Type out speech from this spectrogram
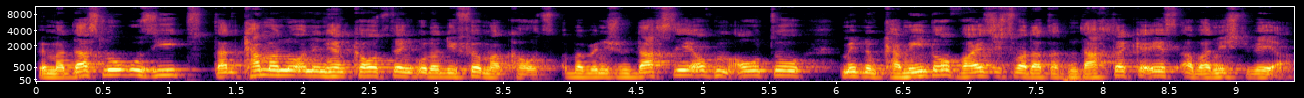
wenn man das Logo sieht, dann kann man nur an den Herrn Kautz denken oder die Firma Kautz. Aber wenn ich ein Dach sehe auf dem Auto mit einem Kamin drauf, weiß ich zwar, dass das ein Dachdecker ist, aber nicht wer.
